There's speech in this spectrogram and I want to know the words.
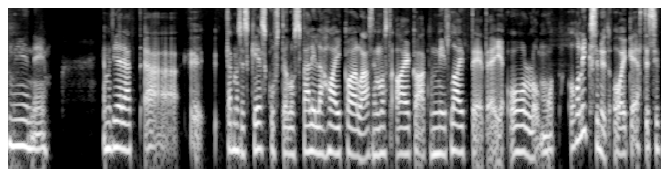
Niin, niin. Ja mä tiedän, että ää, tämmöisessä keskustelussa välillä haikaillaan semmoista aikaa, kun niitä laitteita ei ollut, mutta oliko se nyt oikeasti sit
